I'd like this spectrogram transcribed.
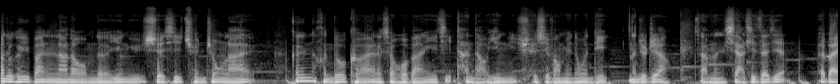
那就可以把你拉到我们的英语学习群中来，跟很多可爱的小伙伴一起探讨英语学习方面的问题。那就这样，咱们下期再见，拜拜。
